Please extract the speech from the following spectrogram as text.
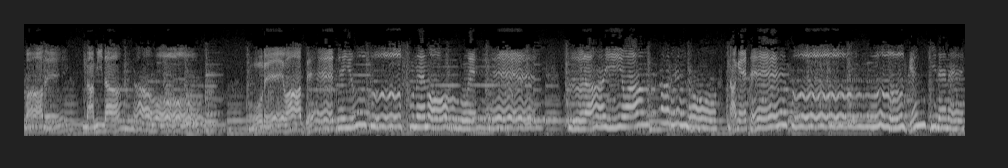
ばで涙を。俺は出てゆく船の上。辛い別れの投げてく。元気でね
